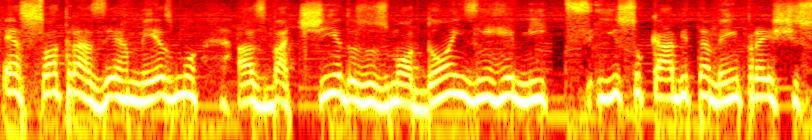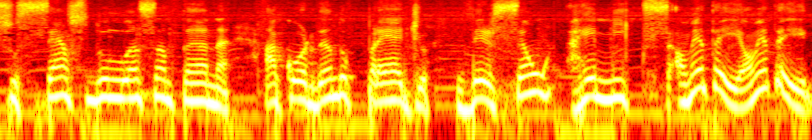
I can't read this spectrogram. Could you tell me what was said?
é só trazer mesmo as batidas, os modões em remix. E isso cabe também para este sucesso do Luan Santana, Acordando o Prédio, versão remix. Aumenta aí, aumenta aí.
